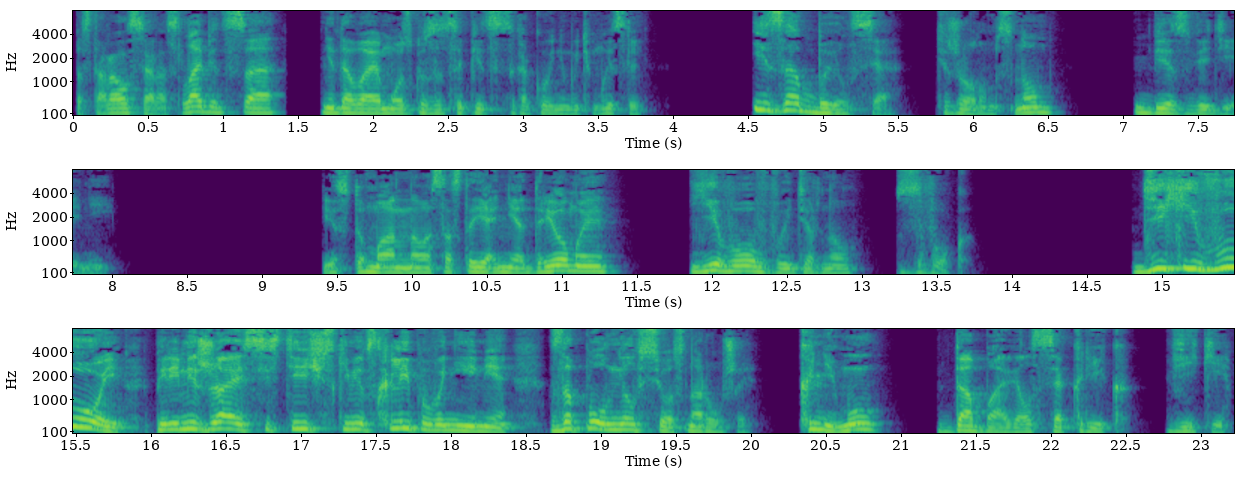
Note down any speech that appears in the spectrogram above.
постарался расслабиться, не давая мозгу зацепиться за какую-нибудь мысль, и забылся тяжелым сном без видений. Из туманного состояния дремы его выдернул звук. Дикий вой, перемежаясь с истерическими всхлипываниями, заполнил все снаружи. К нему добавился крик Вики.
